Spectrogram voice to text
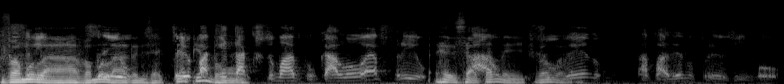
Vamos frio, lá, vamos frio, lá, Donizete. Frio para quem tá acostumado com calor é frio. Exatamente. Tá, vamos chovendo, lá. tá fazendo um friozinho bom.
